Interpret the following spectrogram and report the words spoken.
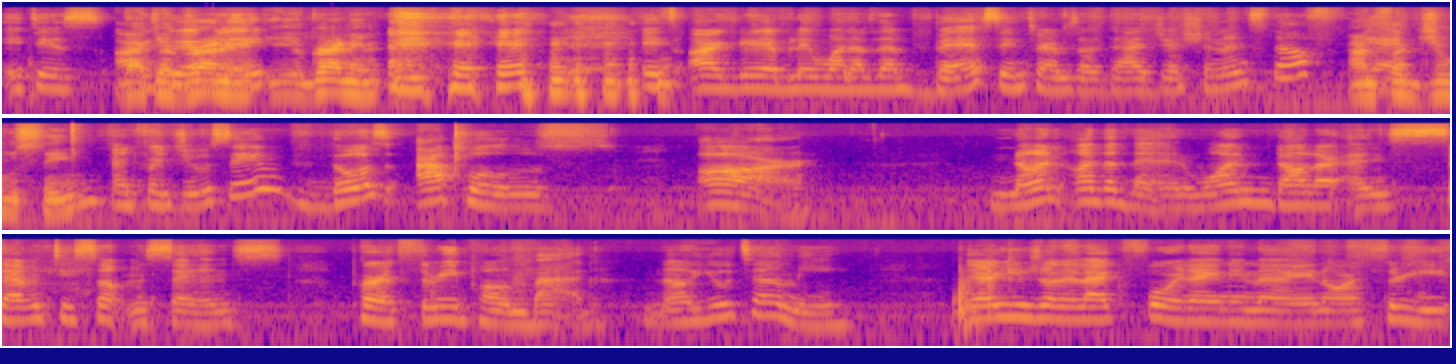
it is Like your granny, arguably your granny, it's arguably one of the best in terms of digestion and stuff. and yeah. for juicing. And for juicing, those apples are none other than one dollar and seventy something cents per three pound bag. Now you tell me, they're usually like four ninety nine or three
